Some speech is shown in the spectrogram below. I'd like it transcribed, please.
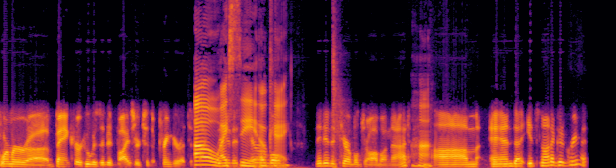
former uh, banker who was an advisor to the premier at the time. Oh, I see. Terrible, okay. They did a terrible job on that, uh-huh. um, and uh, it's not a good agreement,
